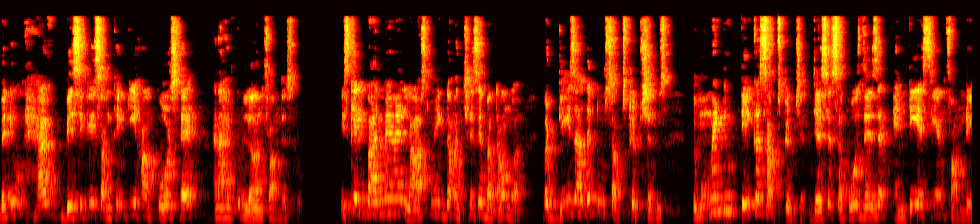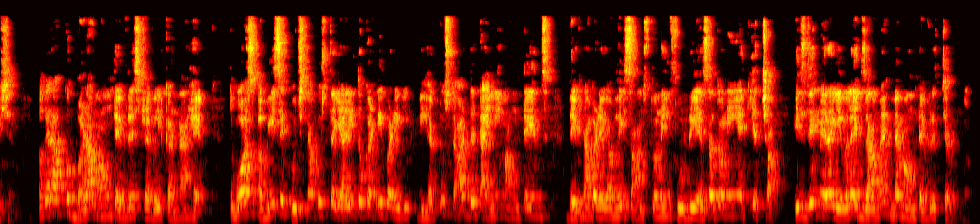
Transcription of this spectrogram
when you have basically something कि हाँ कोर्स है and I have to learn from this course इसके बाद में मैं लास्ट में एकदम अच्छे से बताऊँगा but these are the two subscription the moment you take a subscription जैसे suppose there is an N T S C and foundation अगर आपको बड़ा माउंट एवरेस्ट ट्रेवल करना है तो बॉस अभी से कुछ ना कुछ तैयारी तो करनी पड़ेगी. We have to start the tiny mountains देखना पड़ेगा, भाई, सांस तो नहीं फूल रही, ऐसा तो नहीं है कि अच्छा इस दिन मेरा ये वाला एग्ज़ाम है, मैं माउंट एवरेस्ट चढ़ूँगा.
